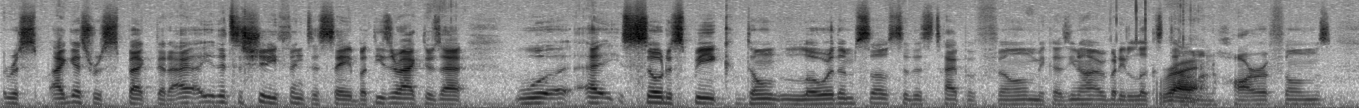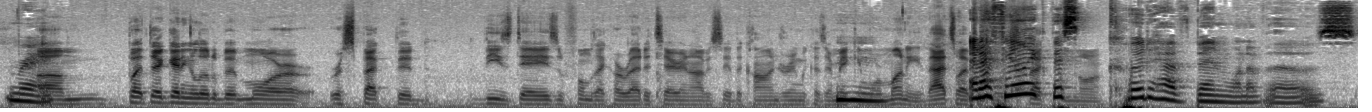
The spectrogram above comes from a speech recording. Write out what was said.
res- I guess respected. I, it's a shitty thing to say, but these are actors that, w- so to speak, don't lower themselves to this type of film because you know how everybody looks Right. down on horror films. Right. Um, but they're getting a little bit more respected these days with films like Hereditary and obviously The Conjuring because they're making more money. That's why. Mm-hmm. and I feel like this could have been one of those.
